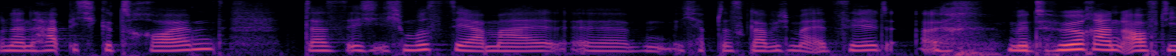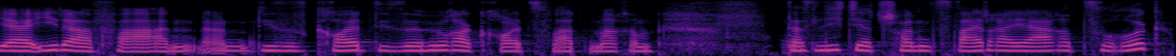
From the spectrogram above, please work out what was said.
und dann habe ich geträumt, dass ich, ich musste ja mal, ähm, ich habe das glaube ich mal erzählt, mit Hörern auf die AIDA fahren, dieses Kreuz, diese Hörerkreuzfahrt machen. Das liegt jetzt schon zwei, drei Jahre zurück.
